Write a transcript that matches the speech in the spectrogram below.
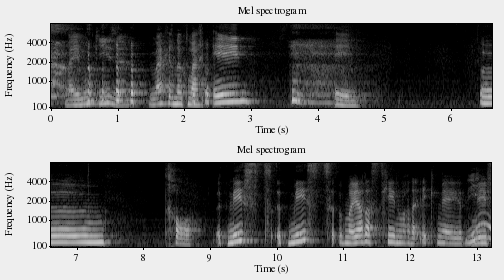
Maar je moet kiezen. Je mag er nog maar één. Één. Ehm goh, het meest, het meest, maar ja, dat is hetgeen waar dat ik mij het meest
